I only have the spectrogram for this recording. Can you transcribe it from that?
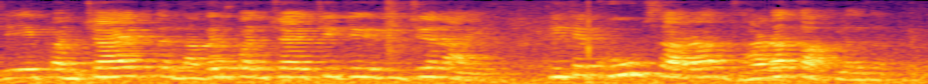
जे पंचायत नगरपंचायतची जी रिजन आहे तिथे खूप सारा झाडं कापलं जाते.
